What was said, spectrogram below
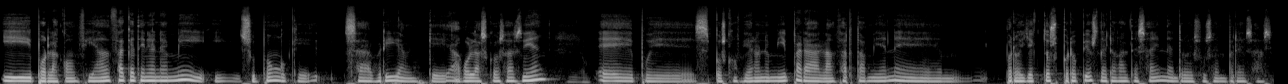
y por la confianza que tenían en mí y supongo que sabrían que hago las cosas bien, eh, pues, pues confiaron en mí para lanzar también eh, proyectos propios de legal design dentro de sus empresas.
